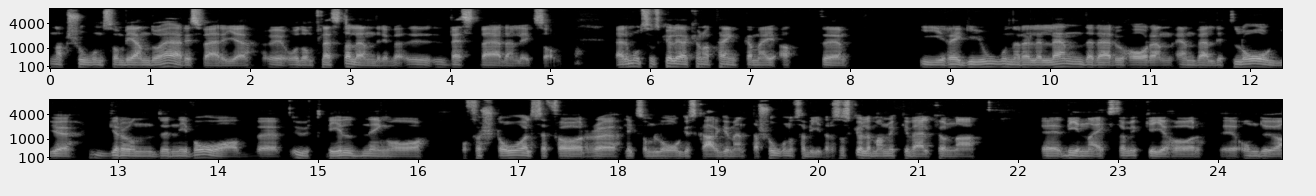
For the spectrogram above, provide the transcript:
nation som vi ändå är i Sverige eh, och de flesta länder i eh, västvärlden. Liksom. Däremot så skulle jag kunna tänka mig att eh, i regioner eller länder där du har en, en väldigt låg grundnivå av eh, utbildning och, och förståelse för eh, liksom, logisk argumentation och så vidare så skulle man mycket väl kunna vinna extra mycket gehör om du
